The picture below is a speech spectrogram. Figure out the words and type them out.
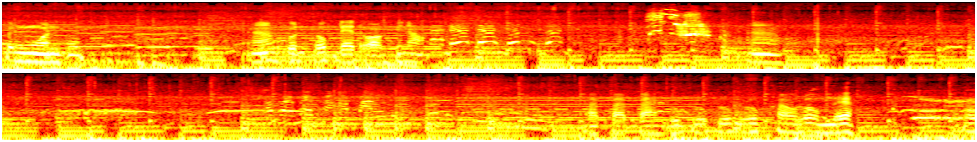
เป็นมวนเพิ่นอะฝนตกแดดออกพี่น้องอ่าไปไปไปลุกลุกลุกลุกเข้าร่มเลยโอ้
